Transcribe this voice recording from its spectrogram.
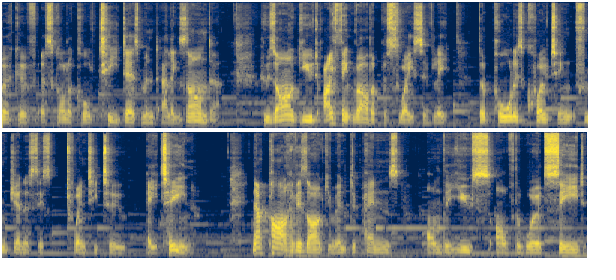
work of a scholar called T. Desmond Alexander, who's argued, I think rather persuasively, that Paul is quoting from Genesis 22:18. Now, part of his argument depends on the use of the word seed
